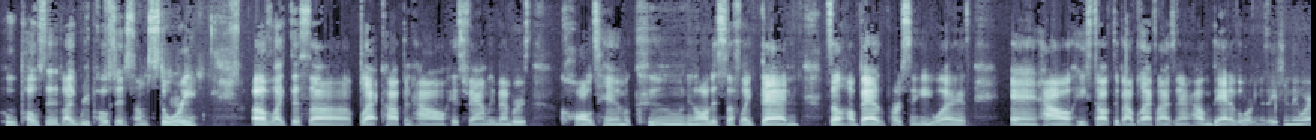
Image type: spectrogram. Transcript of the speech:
who posted like reposted some story of like this uh black cop and how his family members called him a coon and all this stuff like that and so how bad of a person he was and how he's talked about Black Lives Matter, how bad of an organization they were.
